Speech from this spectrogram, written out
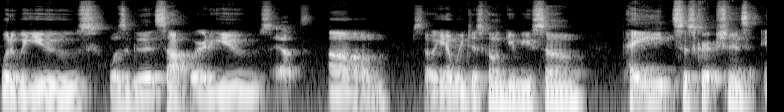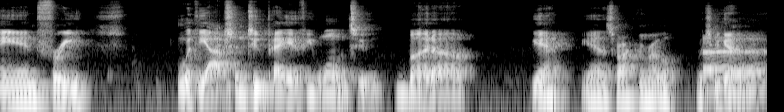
what do we use? What's a good software to use? Yep. Um, so yeah, we're just gonna give you some paid subscriptions and free with the option to pay if you want to. But Yeah. uh yeah, yeah, let's rock and roll. What you got? Uh,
